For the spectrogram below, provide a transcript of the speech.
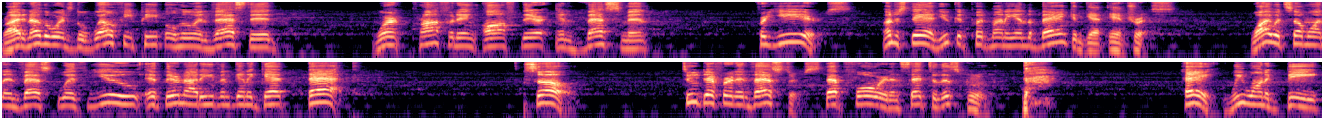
Right? In other words, the wealthy people who invested weren't profiting off their investment for years. Understand, you could put money in the bank and get interest. Why would someone invest with you if they're not even going to get that? So, two different investors stepped forward and said to this group, Hey, we want to be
